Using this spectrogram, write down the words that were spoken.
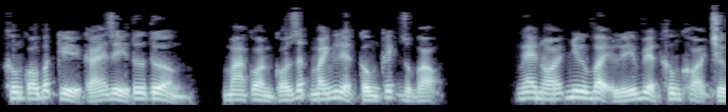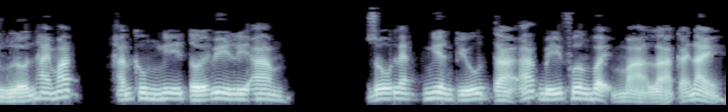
Không có bất kỳ cái gì tư tưởng, mà còn có rất mãnh liệt công kích dục vọng. Nghe nói như vậy lý việt không khỏi chừng lớn hai mắt, hắn không nghĩ tới w i l l i am dỗ lẹt nghiên cứu tà ác bí phương vậy mà là cái này.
